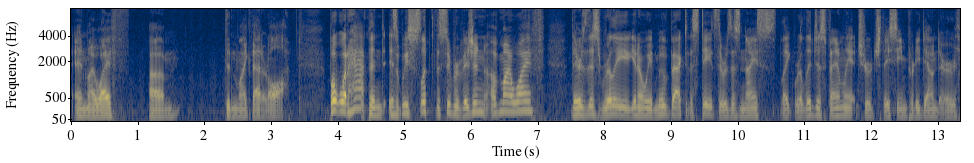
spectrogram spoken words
and my wife um, didn't like that at all. But what happened is we slipped the supervision of my wife there's this really, you know, we had moved back to the states. There was this nice, like, religious family at church. They seemed pretty down to earth.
